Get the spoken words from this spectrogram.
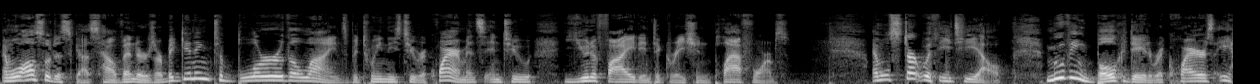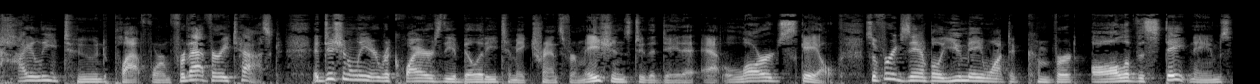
And we'll also discuss how vendors are beginning to blur the lines between these two requirements into unified integration platforms. And we'll start with ETL. Moving bulk data requires a highly tuned platform for that very task. Additionally, it requires the ability to make transformations to the data at large scale. So for example, you may want to convert all of the state names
